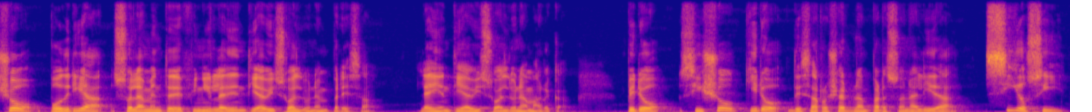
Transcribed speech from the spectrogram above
Yo podría solamente definir la identidad visual de una empresa, la identidad visual de una marca. Pero si yo quiero desarrollar una personalidad, sí o sí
